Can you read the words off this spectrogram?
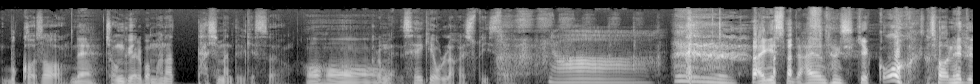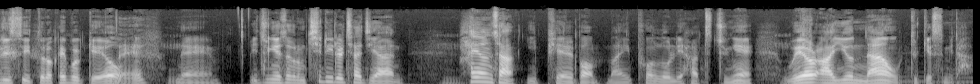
묶어서 네. 정규 앨범 하나 다시 만들겠어요. 어허. 그러면 세 개 올라갈 수도 있어요. 아, 알겠습니다. 하현상 씨께 꼭 전해드릴 수 있도록 해볼게요. 네. 네. 이 중에서 그럼 7위를 차지한 음. 하현상 EP 앨범 My Poor Lonely Heart 중에 음. Where Are You Now 듣겠습니다.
